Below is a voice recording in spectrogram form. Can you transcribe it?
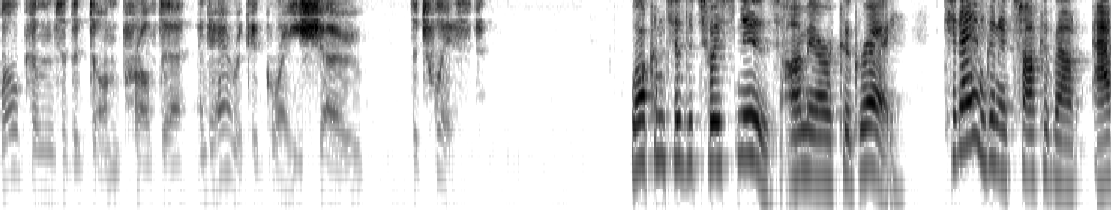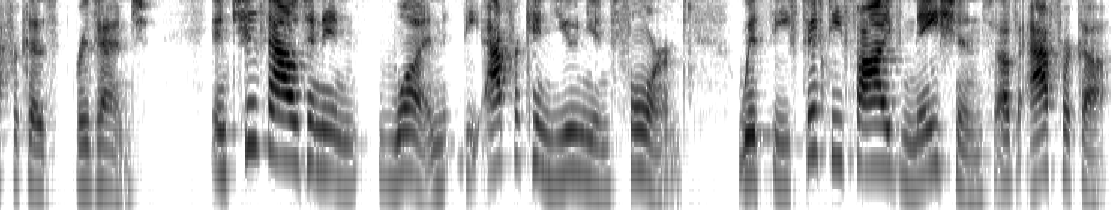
Welcome to the Don Provda and Erika Grey Show. The Twist. Welcome to the Twist News. I'm Erika Grey. Today I'm going to talk about Africa's revenge. In 2001, the African Union formed with the 55 nations of Africa,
